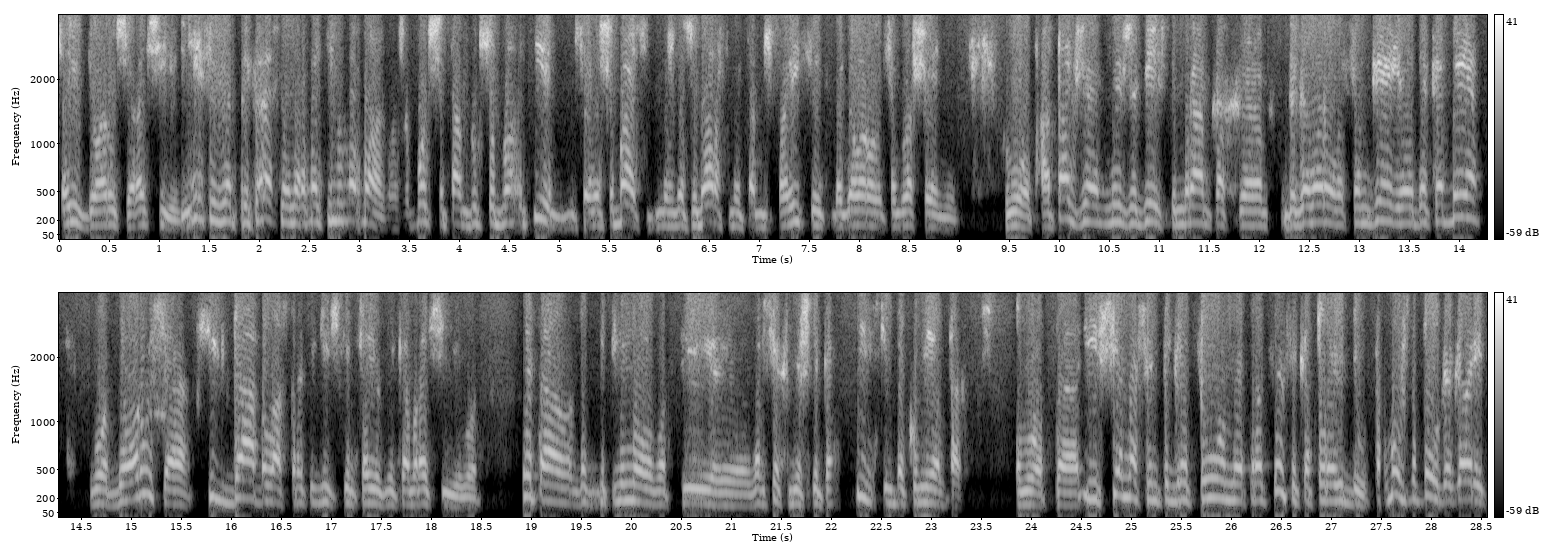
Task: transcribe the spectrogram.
Союз Беларуси и России. Есть уже прекрасная нормативная база, уже больше там 220, если я не ошибаюсь, межгосударственных, там, межправительственных договоров и соглашений. Вот. А также мы же действуем в рамках э, договоров СНГ и ОДКБ. Вот. Беларусь всегда была стратегическим союзником России. Вот. Это закреплено вот и э, во всех внешнеполитических документах. Вот. Э, и все наши интеграционные процессы, которые идут. Можно долго говорить,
